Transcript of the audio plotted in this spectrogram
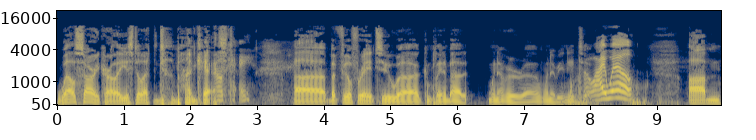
Well, sorry, Carla. You still have to do the podcast. Okay. Uh, but feel free to, uh, complain about it whenever, uh, whenever you need to. Oh, I will. Um,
